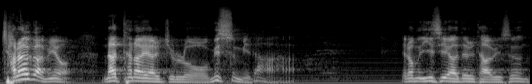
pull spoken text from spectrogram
자라가며 나타나야 할 줄로 믿습니다. 여러분 이세 아들 다윗은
